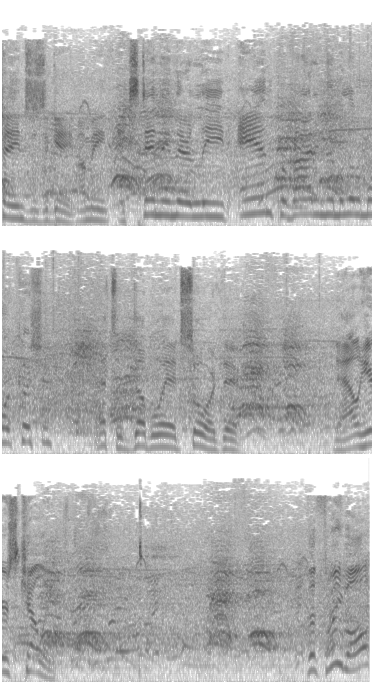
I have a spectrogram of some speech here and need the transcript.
changes the game. I mean, extending their lead and providing them a little more cushion, that's a double-edged sword there. Now here's Kelly. The three ball.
